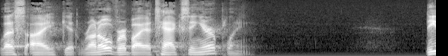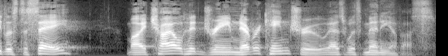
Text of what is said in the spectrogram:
lest I get run over by a taxiing airplane. Needless to say, my childhood dream never came true, as with many of us.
